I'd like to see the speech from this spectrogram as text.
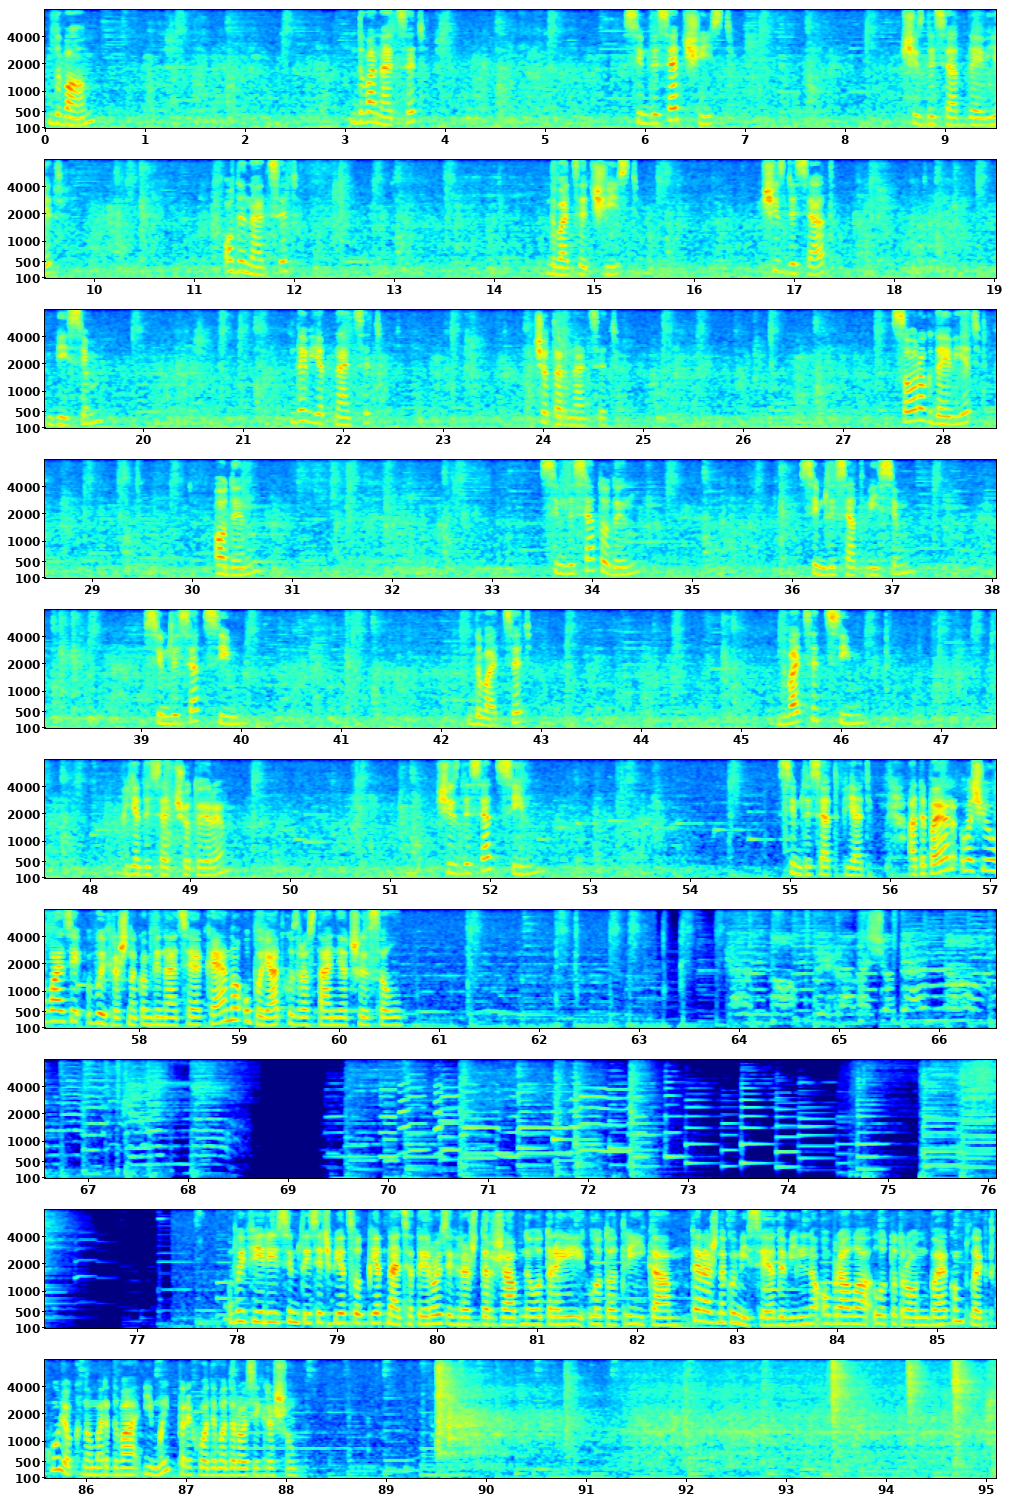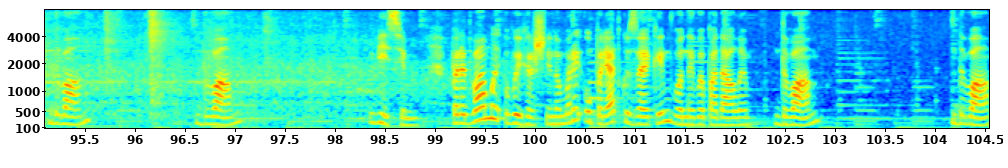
Два. Дванадцять. Сімдесят шість. Шістдесят дев'ять. Одинадцять. Двадцять шість. Шістдесят. Вісім. 1, 71, 78, 77, 20, 27, 54, 67, 75. А тепер вашій увазі виграшна комбінація Кено у порядку зростання чисел. В ефірі 7515 розіграш державної лотереї Лото Трійка. Тиражна комісія довільно обрала Лототрон Б комплект кульок номер 2 і ми переходимо до розіграшу. Два. Два. Вісім. Перед вами виграшні номери у порядку, за яким вони випадали. Два. Два.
